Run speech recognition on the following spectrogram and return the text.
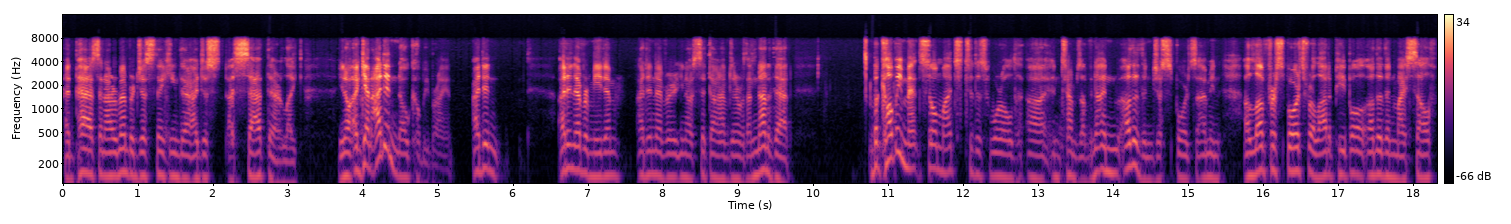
had passed, and I remember just thinking that I just I sat there like, you know, again, I didn't know Kobe Bryant. I didn't, I didn't ever meet him. I didn't ever you know sit down and have dinner with him. None of that but Kobe meant so much to this world uh, in terms of, and other than just sports. I mean, a love for sports for a lot of people, other than myself,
